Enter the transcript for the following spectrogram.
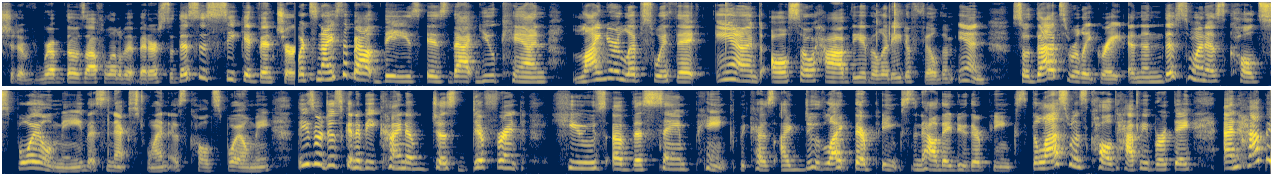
should have rubbed those off a little bit better. So this is Seek Adventure. What's nice about these is that you can line your lips with it and also have the ability to fill them in. So that's really great. And then this one is called Spoil Me. This next one is called Spoil Me. These are just going to be kind of just different hues of the same pink because I do like their pinks and how they do their pinks. The last one is called Happy Birthday and Happy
